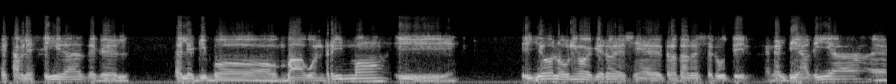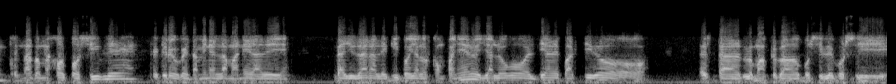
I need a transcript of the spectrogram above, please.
establecidas, de que el, el equipo va a buen ritmo y, y yo lo único que quiero es eh, tratar de ser útil en el día a día, entrenar lo mejor posible, que creo que también es la manera de, de ayudar al equipo y a los compañeros y ya luego el día de partido estar lo más preparado posible por si,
